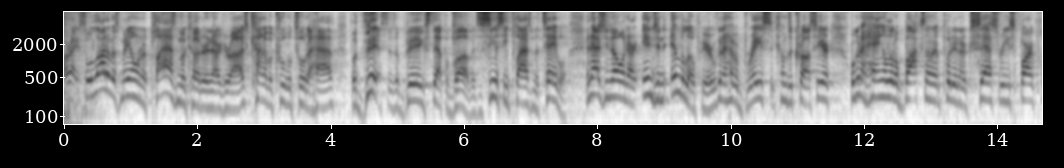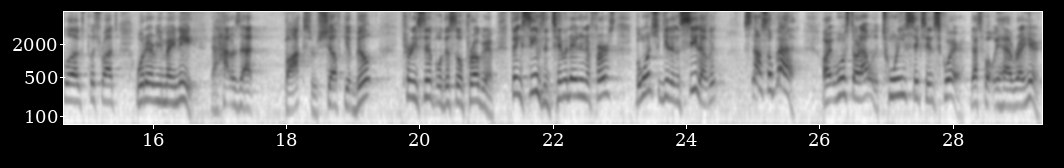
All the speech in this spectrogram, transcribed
All right, so a lot of us may own a plasma cutter in our garage, kind of a cool tool to have, but this is a big step above. It's a CNC plasma table. And as you know, in our engine envelope here, we're gonna have a brace that comes across here. We're gonna hang a little box on it, put in our accessories, spark plugs, push rods, whatever you may need. Now, how does that box or shelf get built? Pretty simple this little program. Thing seems intimidating at first, but once you get in the seat of it, it's not so bad. All right, we'll start out with a 26 inch square. That's what we have right here.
